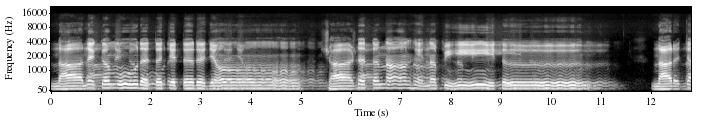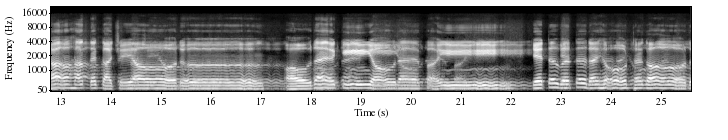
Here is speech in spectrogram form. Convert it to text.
ਨਾਨਕ ਮੂਰਤ ਚਿਤਰ ਜਿਉ, ਛਾੜਤ ਨਾਹਿ ਨ ਪੀਤ। ਨਰ ਚਾਹਤ ਕਛ ਔਰ ਔਰ ਕੀ ਔਰ ਪਈ ਚੇਤਵਤ ਰਹਿਓ ਠਗਾਰ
